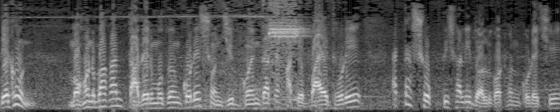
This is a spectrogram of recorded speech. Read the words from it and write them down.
দেখুন মোহনবাগান তাদের মতন করে সঞ্জীব গোয়েন্দাকে হাতে পায়ে ধরে একটা শক্তিশালী দল গঠন করেছে।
